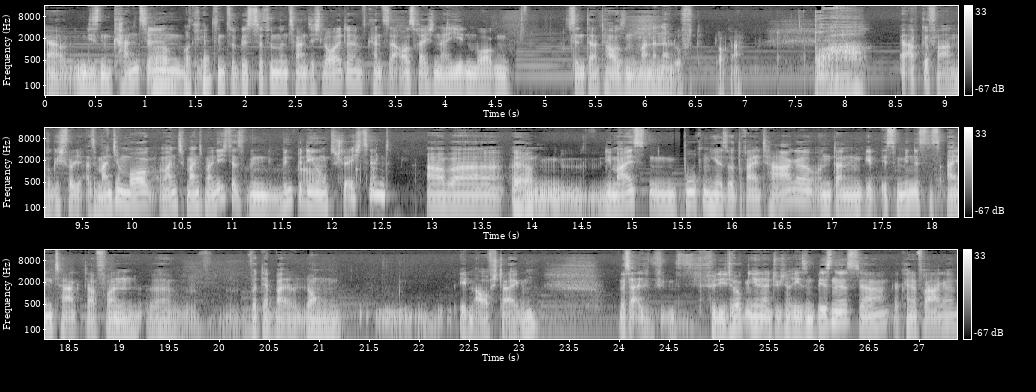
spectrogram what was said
Ja, in diesen Kanzeln oh, okay. sind so bis zu 25 Leute. Das kannst du ausrechnen, jeden Morgen sind da 1000 Mann in der Luft. Locker. Boah. abgefahren, wirklich völlig. Also manche morgen, manch, manchmal nicht, dass wenn die Windbedingungen zu schlecht sind aber ja. ähm, die meisten buchen hier so drei Tage und dann ist mindestens ein Tag davon, äh, wird der Ballon eben aufsteigen. Das ist also für die Türken hier natürlich ein Riesenbusiness, ja, gar keine Frage,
